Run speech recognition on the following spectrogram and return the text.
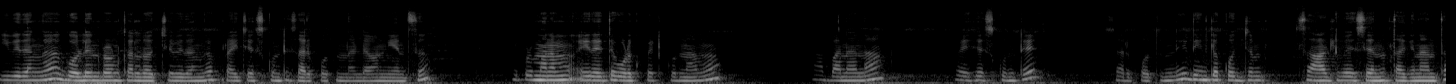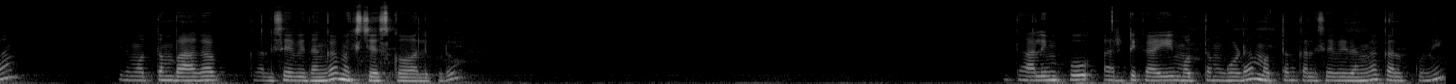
ఈ విధంగా గోల్డెన్ బ్రౌన్ కలర్ వచ్చే విధంగా ఫ్రై చేసుకుంటే సరిపోతుందండి ఆనియన్స్. ఇప్పుడు మనం ఏదైతే ఉడకపెట్టుకున్నామో ఆ బనానా వేసేసుకుంటే సరిపోతుంది. దీంట్లో కొంచెం సాల్ట్ వేసాను తగినంత. ఇది మొత్తం బాగా కలిసే విధంగా మిక్స్ చేసుకోవాలి ఇప్పుడు. తాలింపు అరటికాయ మొత్తం కూడా మొత్తం కలిసే విధంగా కలుపుకొని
